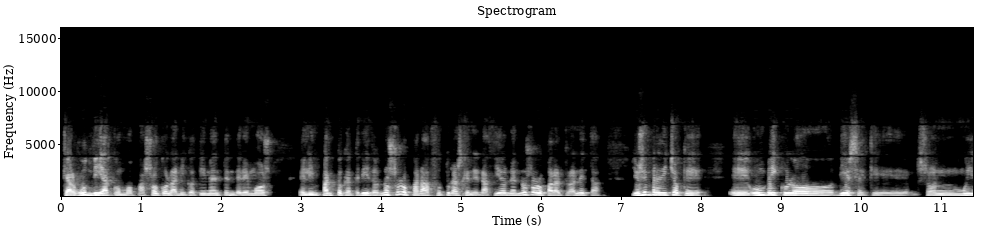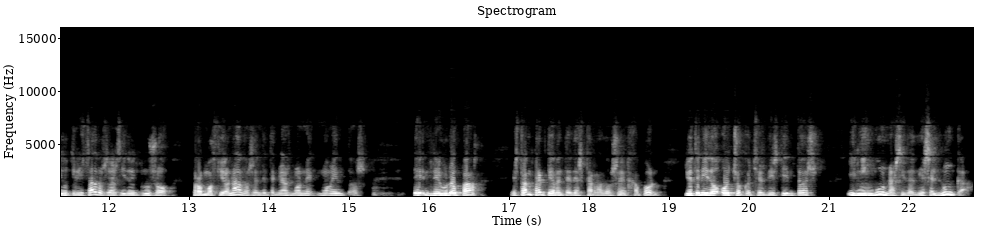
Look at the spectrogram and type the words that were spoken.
que algún día, como pasó con la nicotina, entenderemos el impacto que ha tenido, no solo para futuras generaciones, no solo para el planeta. Yo siempre he dicho que un vehículo diésel que son muy utilizados y han sido incluso promocionados en determinados momentos en Europa, están prácticamente desterrados en Japón. Yo he tenido ocho coches distintos y ninguno ha sido diésel nunca.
